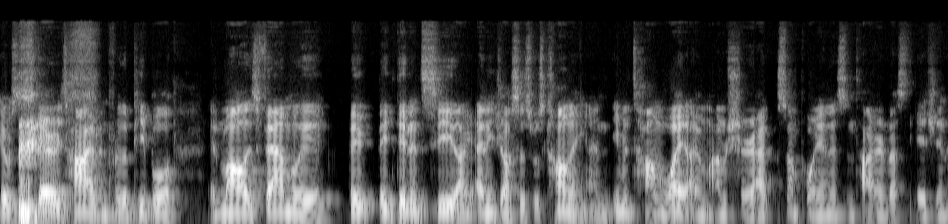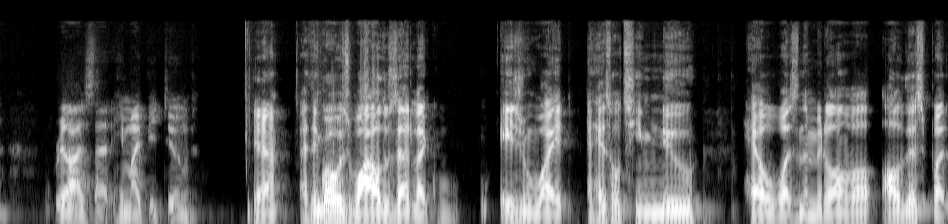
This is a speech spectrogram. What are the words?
it was a scary time. And for the people in Molly's family, they, they didn't see like any justice was coming. And even Tom White, I'm, I'm sure at some point in this entire investigation, realized that he might be doomed. Yeah, I think what was wild was that like Agent White and his whole team knew Hale was in the middle of all, all of this, but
